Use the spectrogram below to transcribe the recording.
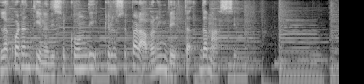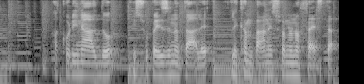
la quarantina di secondi che lo separavano in vetta da Massi. A Corinaldo, il suo paese natale, le campane suonano a festa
